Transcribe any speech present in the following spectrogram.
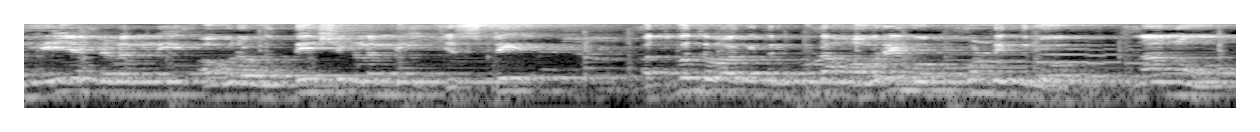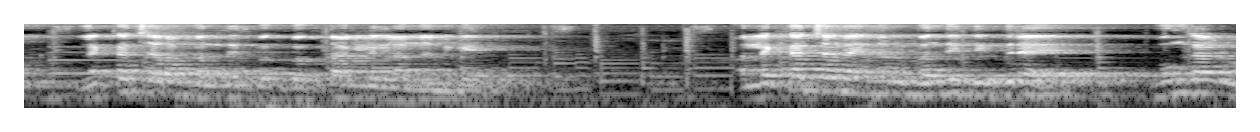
ಧ್ಯೇಯಗಳಲ್ಲಿ, ಅವರ ಉದ್ದೇಶಗಳಲ್ಲಿ ಎಷ್ಟೇ ಅದ್ಭುತವಾಗಿದ್ರು ಕೂಡ ಅವರೇ ಒಪ್ಪಿಕೊಂಡಿದ್ರು ನಾನು ಲೆಕ್ಕಾಚಾರ ಬಗ್ಗೆ ಗೊತ್ತಾಗ್ಲಿಲ್ಲ ನನಗೆ. ಆ ಲೆಕ್ಕಾಚಾರ ಏನಾದ್ರು ಬಂದಿದ್ದಿದ್ರೆ ಮುಂಗಾರು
